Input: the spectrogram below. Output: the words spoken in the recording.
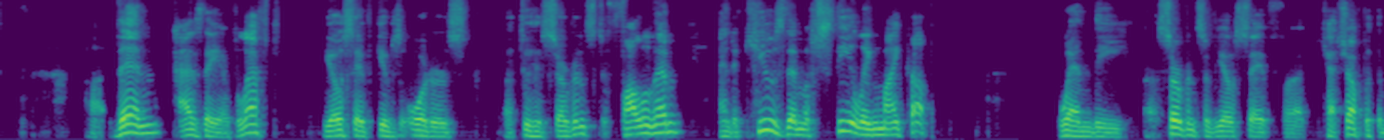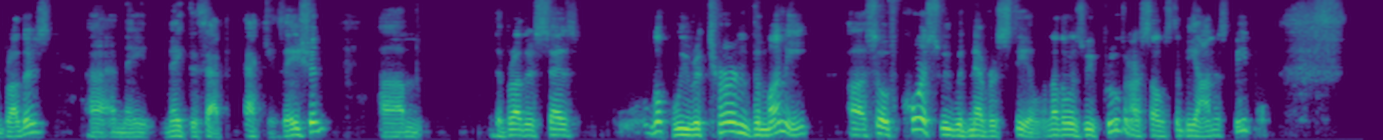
Uh, then, as they have left, Yosef gives orders uh, to his servants to follow them and accuse them of stealing my cup. When the uh, servants of Yosef uh, catch up with the brothers uh, and they make this ap- accusation, um, the brothers says, "Look, we returned the money, uh, so of course we would never steal. In other words, we've proven ourselves to be honest people."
